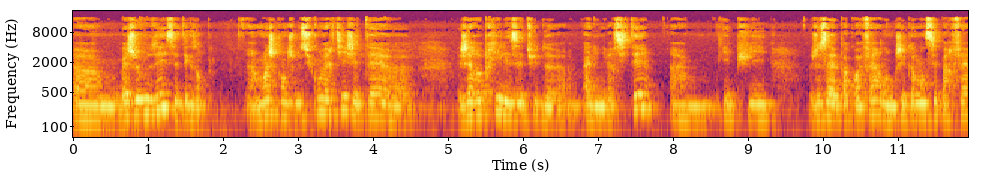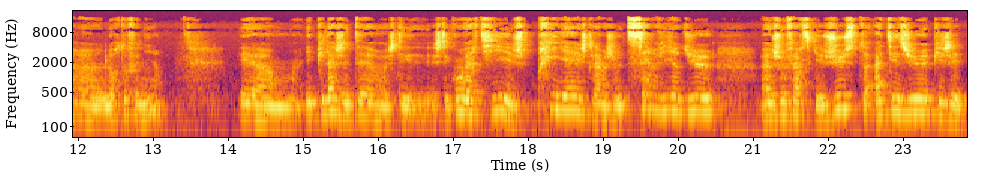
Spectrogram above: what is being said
ben, je vais vous donner cet exemple. moi, quand je me suis convertie, j'étais, j'ai repris les études à l'université et puis je savais pas quoi faire, donc j'ai commencé par faire l'orthophonie. Et, euh, et puis là, j'étais, euh, j'étais, j'étais convertie et je priais. J'étais là, je veux te servir, Dieu. Euh, je veux faire ce qui est juste à tes yeux. Et puis j'ai,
